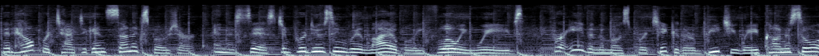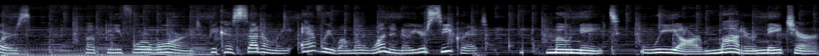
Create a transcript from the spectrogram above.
that help protect against sun exposure and assist in producing reliably flowing waves for even the most particular beachy wave connoisseurs. But be forewarned because suddenly everyone will want to know your secret. Monat, we are modern nature.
